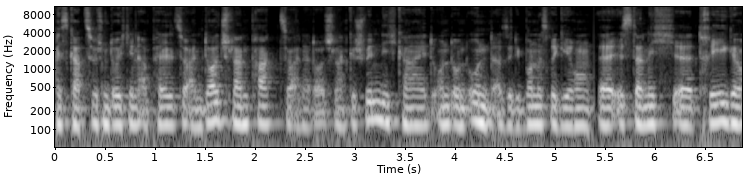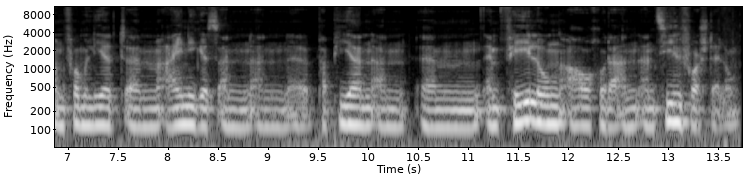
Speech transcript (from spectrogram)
Es gab zwischendurch den Appell zu einem Deutschlandpakt, zu einer Deutschlandgeschwindigkeit und, und, und. Also die Bundesregierung äh, ist da nicht äh, träge und formuliert ähm, einiges an, an äh, Papieren, an ähm, Empfehlungen auch oder an, an Zielvorstellungen.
